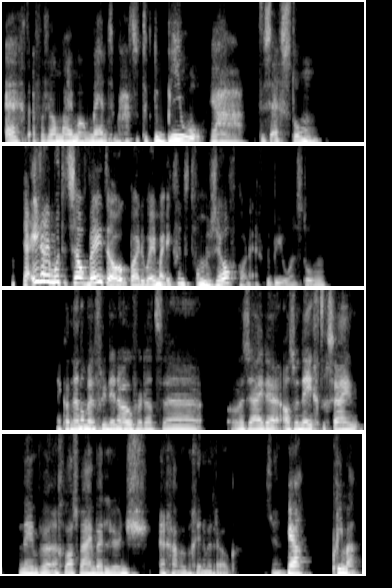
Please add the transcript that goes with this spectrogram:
echt even zo mijn moment. Maar het is natuurlijk debiel. Ja, het is echt stom. Ja, iedereen moet het zelf weten ook, by the way. Maar ik vind het van mezelf gewoon echt debiel en stom. Ik had net al met een vriendin over dat uh, we zeiden... als we 90 zijn, nemen we een glas wijn bij de lunch... en gaan we beginnen met roken. Weet je? Ja, prima.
